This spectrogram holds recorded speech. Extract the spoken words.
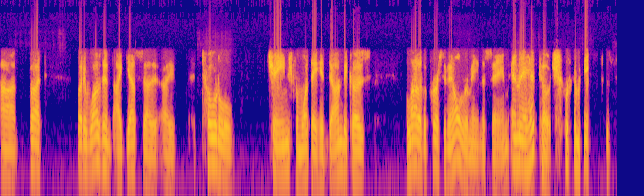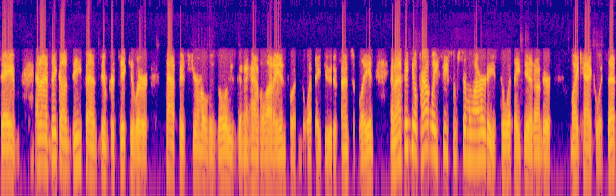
Uh, but but it wasn't, I guess, a, a total change from what they had done because a lot of the personnel remained the same and the head coach remained the same. And I think on defense in particular, Pat Fitzgerald is always going to have a lot of input into what they do defensively. And, and I think you'll probably see some similarities to what they did under Mike Hankwitz. That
